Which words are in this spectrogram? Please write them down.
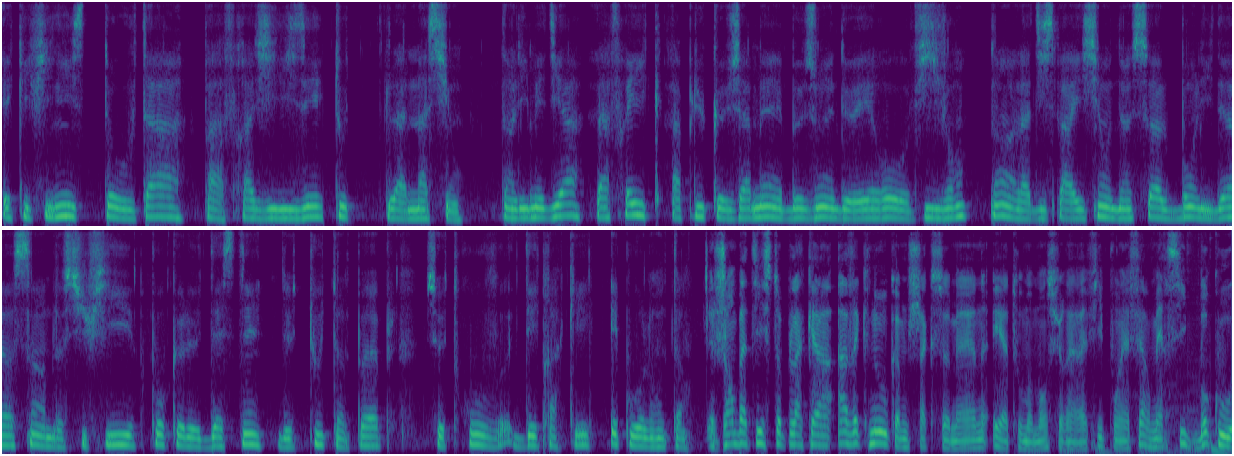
et qui finissent tôt ou tard par fragiliser toute la nation. Dans l'immédiat, l'Afrique a plus que jamais besoin de héros vivants tant la disparition d'un seul bon leader semble suffire pour que le destin de tout un peuple se trouve détraqué et pour longtemps. Jean-Baptiste Placard avec nous comme chaque semaine et à tout moment sur RFI.fr. Merci beaucoup.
